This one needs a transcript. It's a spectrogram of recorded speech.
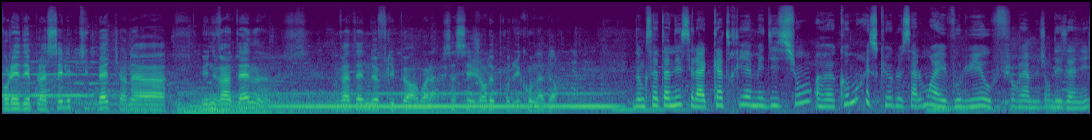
faut les déplacer. Les petites bêtes, il y en a une vingtaine, une vingtaine de flippers. Voilà, ça c'est le genre de produit qu'on adore. Donc cette année, c'est la quatrième édition. Euh, comment est-ce que le salon a évolué au fur et à mesure des années?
